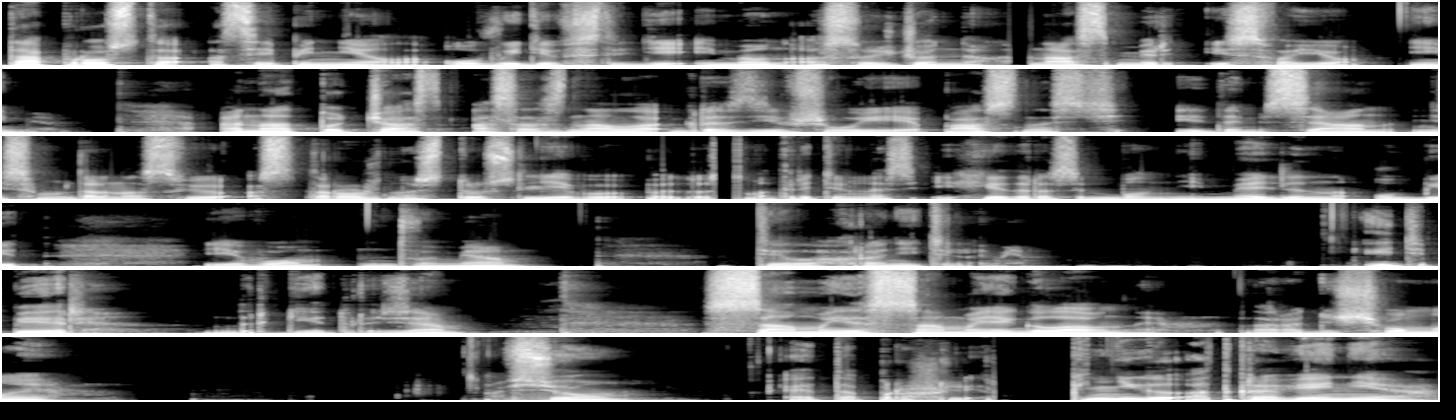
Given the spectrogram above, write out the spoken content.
Та просто оцепенела, увидев среди имен осужденных на смерть и свое имя. Она тотчас осознала грозившую ей опасность, и Домициан, несмотря на свою осторожность, трусливую предусмотрительность и хитрость, был немедленно убит его двумя телохранителями. И теперь, дорогие друзья, самое-самое главное, ради чего мы все это прошли. Книга Откровения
